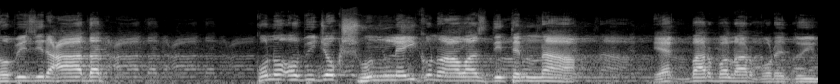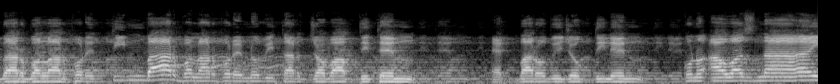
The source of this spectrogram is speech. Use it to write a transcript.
নবীজির আদাত কোনো অভিযোগ শুনলেই কোনো আওয়াজ দিতেন না। একবার বলার পরে, দুইবার বলার পরে, তিনবার বলার পরে নবী তার জবাব দিতেন। একবার অভিযোগ দিলেন, কোনো আওয়াজ নাই।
